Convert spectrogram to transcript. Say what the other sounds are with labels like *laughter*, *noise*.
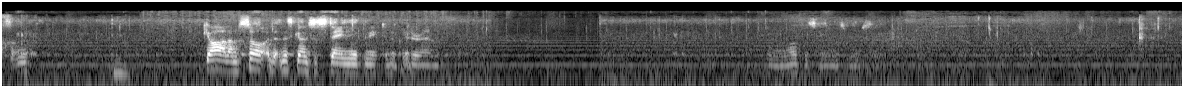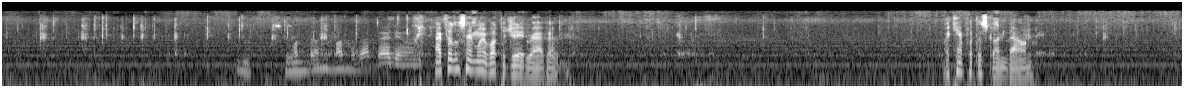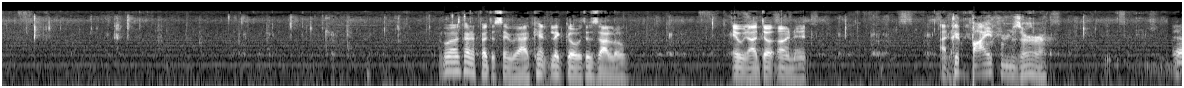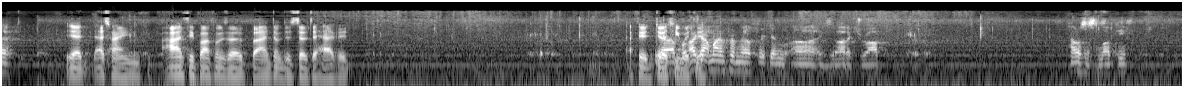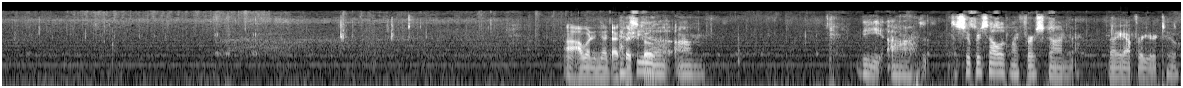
awesome. God, I'm so. This gun's just staying with me to the bitter end. I love this mercy. What the fuck that guy doing? I feel the same way about the Jade Rabbit. I can't put this gun down. Well, I kind of felt the same way. I can't let go of the Zhalo. And when I don't earn it. I You could buy it from Xur. Yeah. Yeah, that's fine. I honestly buy from the, but I don't deserve to have it. I feel dirty I, with I it. I got mine from the freaking uh, exotic drop. I was just lucky. Oh, I want to know that Actually, crystal. the um, the uh, the Supercell was my first gun that I got for year two.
